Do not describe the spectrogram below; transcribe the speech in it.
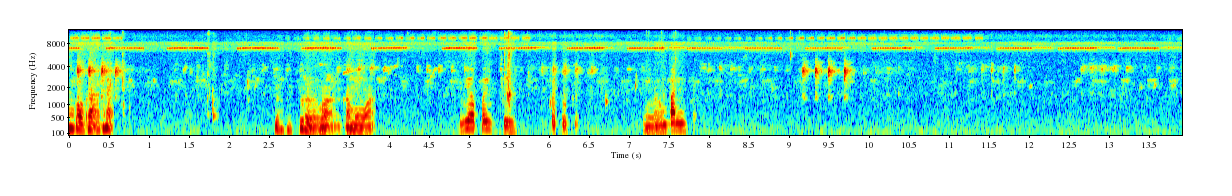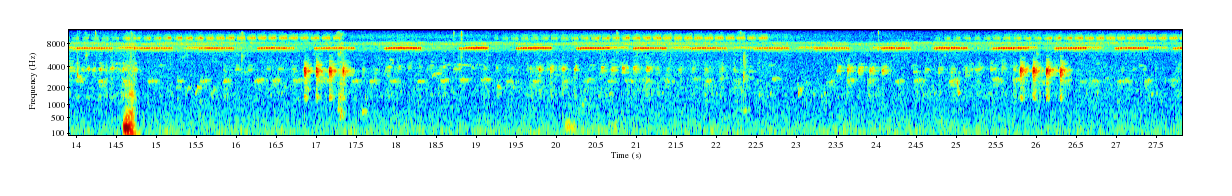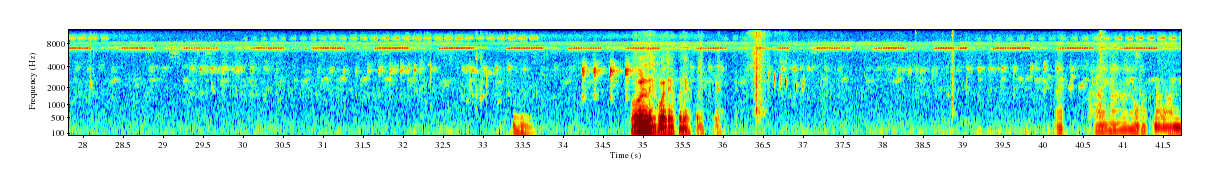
Ini kok gak kena. Jujur, Wak, kamu, Wak. Ini apa itu? Ketukut. Enggak. Umpan. Nah. Boleh, boleh, boleh, boleh, boleh. Alah, orang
